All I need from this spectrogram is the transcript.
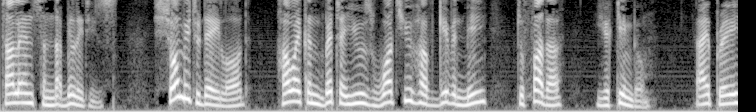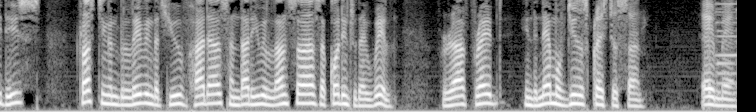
talents, and abilities. Show me today, Lord, how I can better use what you have given me to further your kingdom. I pray this, trusting and believing that you've heard us and that you will answer us according to thy will. For I have prayed in the name of Jesus Christ, your Son. Amen.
